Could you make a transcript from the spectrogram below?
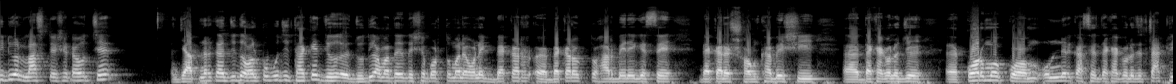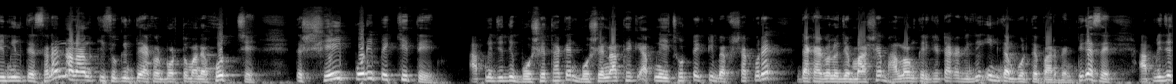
ভিডিওর লাস্টে সেটা হচ্ছে যে আপনার কাছে যদি অল্প পুঁজি থাকে যদিও আমাদের দেশে বর্তমানে অনেক বেকার বেকারত্ব হার বেড়ে গেছে, বেকারের সংখ্যা বেশি দেখা গেল যে কর্ম কম, অন্যের কাছে দেখা গেল যে চাকরি মিলতেছে না, নানান কিছু কিন্তু এখন বর্তমানে হচ্ছে। তো সেই পরিপ্রেক্ষিতে আপনি যদি বসে থাকেন, বসে না থেকে আপনি এই ছোট্ট একটি ব্যবসা করে দেখা গেল যে মাসে ভালো অঙ্কের কিছু টাকা কিন্তু ইনকাম করতে পারবেন, ঠিক আছে? আপনি যে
